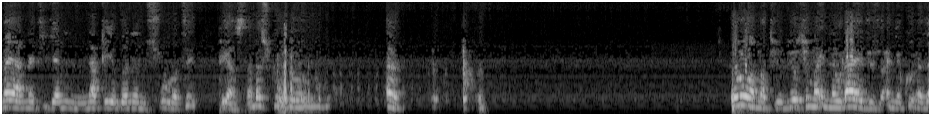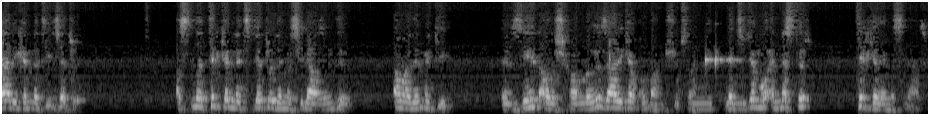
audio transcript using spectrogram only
veya neticenin nakibinin suratı kıyasla meskurdur. Evet. Onu anlatıyor diyor. Sümme innehu la yecüzü en yekûne zâliken neticetü. Aslında tilken neticetü demesi lazımdı. Ama demek ki zihin alışkanlığı zalike kullanmış. Yoksa netice muennestir. Tilke demesi lazım.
